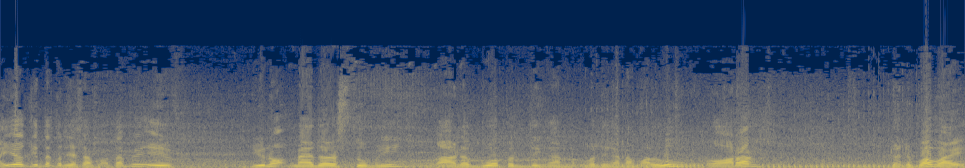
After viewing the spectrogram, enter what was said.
ayo kita kerjasama tapi if you not matters to me nggak ada gua pentingan kepentingan sama lu orang udah ada bye bye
